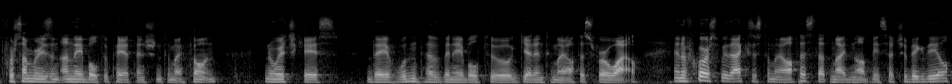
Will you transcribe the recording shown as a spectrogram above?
for some reason unable to pay attention to my phone, in which case they wouldn't have been able to get into my office for a while. And of course, with access to my office, that might not be such a big deal,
